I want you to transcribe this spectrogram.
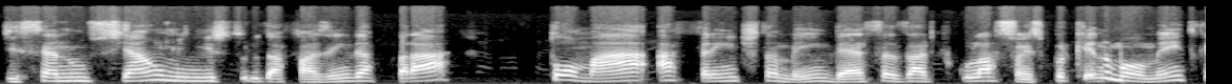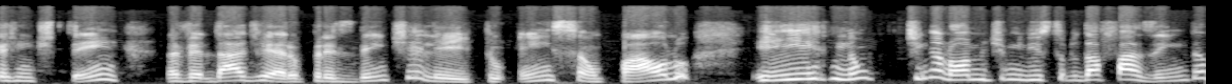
de se anunciar um ministro da Fazenda para tomar a frente também dessas articulações. Porque no momento que a gente tem, na verdade, era o presidente eleito em São Paulo e não tinha nome de ministro da Fazenda,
